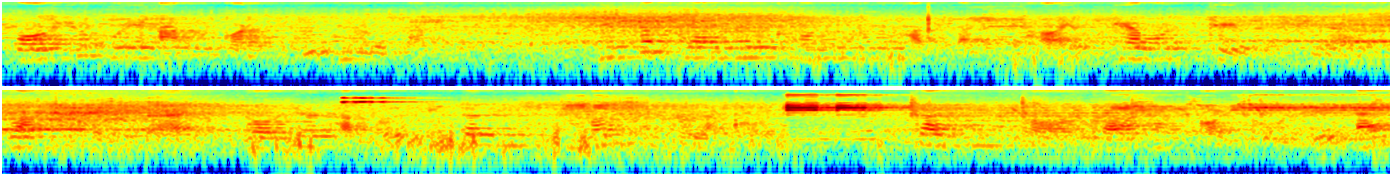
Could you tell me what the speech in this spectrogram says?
স্পর্শ করে আদর করা থেকে বিরত থাকুন যেসব জায়গায় ঘন ঘন হাত লাগাতে হয় যেমন টেবিল চেয়ার রাস্তার ব্যাগ দরজার হাতল ইত্যাদি মানচিত্র রাখুন কাশি জ্বর বা শ্বাসকষ্ট হলে এক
